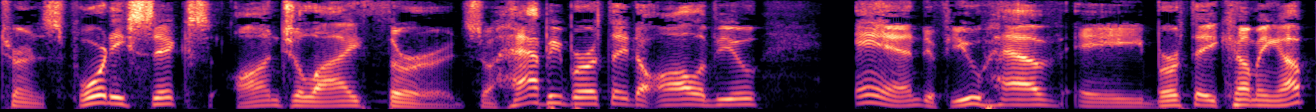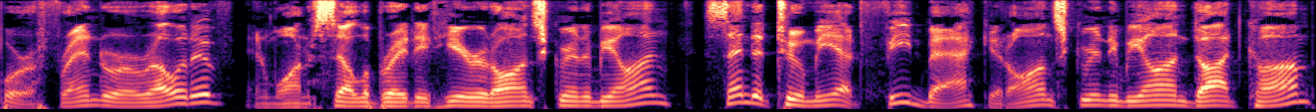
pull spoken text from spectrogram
turns 46 on July 3rd. So happy birthday to all of you. And if you have a birthday coming up or a friend or a relative and want to celebrate it here at On Screen and Beyond, send it to me at feedback at onscreenandbeyond.com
